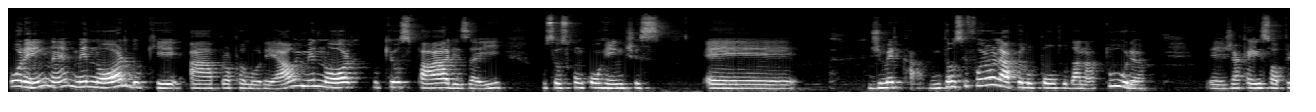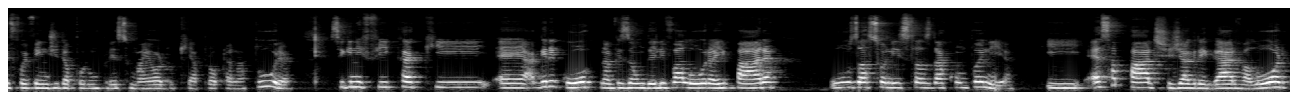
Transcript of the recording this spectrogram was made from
porém, né, menor do que a própria L'Oréal e menor do que os pares aí, os seus concorrentes é, de mercado. Então, se for olhar pelo ponto da Natura, é, já que a ESOP foi vendida por um preço maior do que a própria Natura, significa que é, agregou, na visão dele, valor aí para os acionistas da companhia. E essa parte de agregar valor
